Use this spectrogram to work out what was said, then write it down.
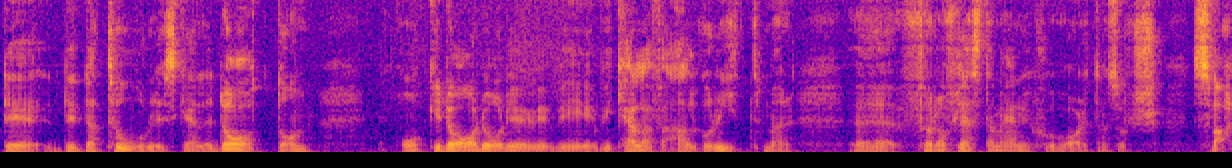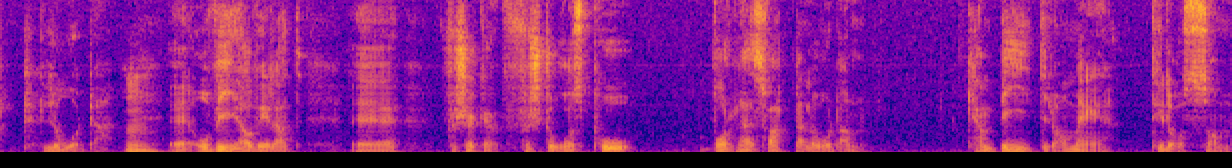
det, det datoriska eller datorn och idag då det vi, vi kallar för algoritmer eh, för de flesta människor varit en sorts svart låda. Mm. Eh, och vi har velat eh, försöka förstå oss på vad den här svarta lådan kan bidra med till oss som,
